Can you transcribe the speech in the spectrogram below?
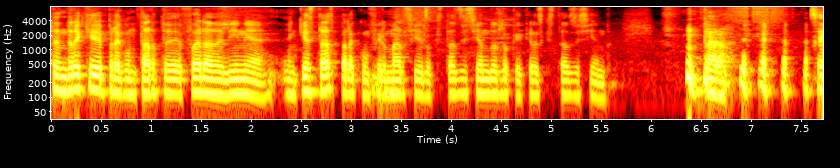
Tendré que preguntarte fuera de línea en qué estás para confirmar si lo que estás diciendo es lo que crees que estás diciendo. Claro. Sí,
